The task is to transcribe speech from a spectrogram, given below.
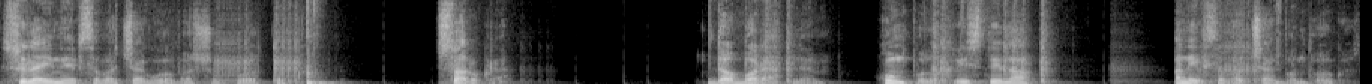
Szülei népszabadság olvasók voltak. Szarok rá. de a barátnőm, Honpola Krisztina, a Népszabadságban dolgozott.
